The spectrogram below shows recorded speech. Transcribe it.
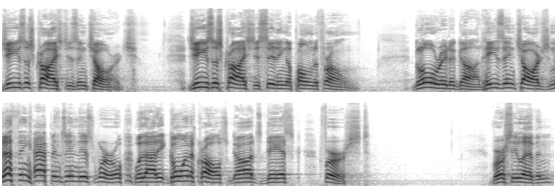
Jesus Christ is in charge. Jesus Christ is sitting upon the throne. Glory to God. He's in charge. Nothing happens in this world without it going across God's desk first. Verse 11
